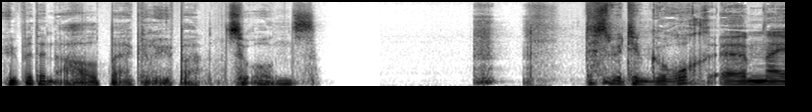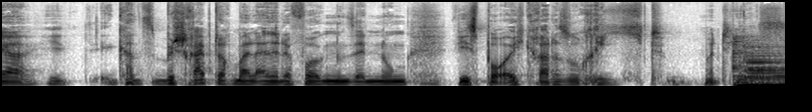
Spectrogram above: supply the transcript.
über den Arlberg rüber zu uns. Das mit dem Geruch, ähm, naja, kannst, beschreib doch mal in einer der folgenden Sendungen, wie es bei euch gerade so riecht, Matthias.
